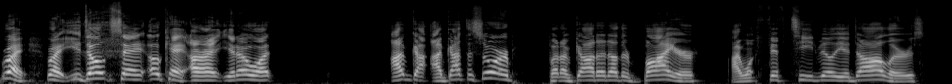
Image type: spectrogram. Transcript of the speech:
Right, right. You don't say, okay, all right, you know what? I've got I've got this orb, but I've got another buyer. I want fifteen million dollars.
